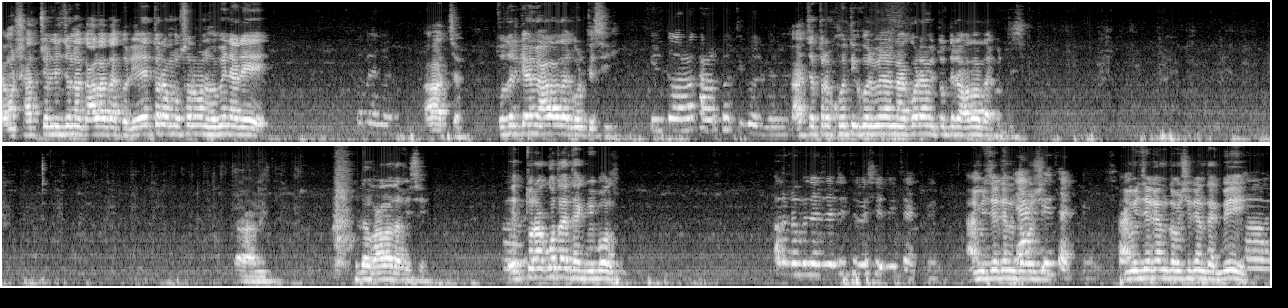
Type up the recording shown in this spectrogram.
এখন সাতচল্লিশ জনকে আলাদা করি। এই তোরা মুসলমান হবি না রে? আচ্ছা তোদেরকে আমি আলাদা করতেছি। কিন্তু ওরা কারও ক্ষতি করবে না। আচ্ছা তোরা ক্ষতি করবি না না করে আমি তোদের আলাদা করতেছি। দেখো আলাদা হয়েছে। এ তোরা কোথায় থাকবি বল। আমি যেখানে তবে আমি যেখানে তবে সেখানে থাকবি? হ্যাঁ।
